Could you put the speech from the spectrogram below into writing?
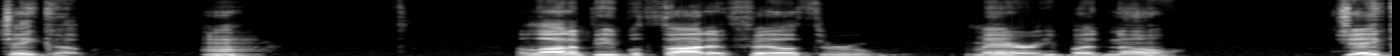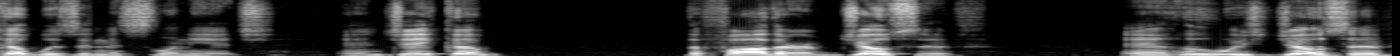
Jacob. Hmm. A lot of people thought it fell through Mary, but no. Jacob was in this lineage, and Jacob, the father of Joseph. And who was Joseph?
